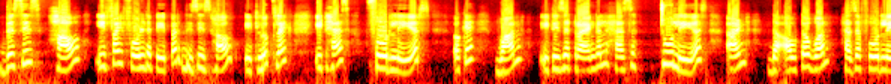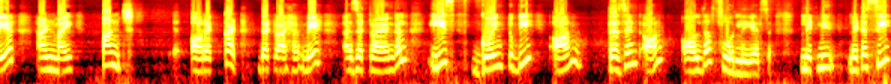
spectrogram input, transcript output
this is how if I fold the paper, this is how it looks like. It has four layers, okay. One, it is a triangle has two layers and the outer one has a four layer and my punch or a cut that I have made as a triangle is going to be on present on all the four layers. Let me let us see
